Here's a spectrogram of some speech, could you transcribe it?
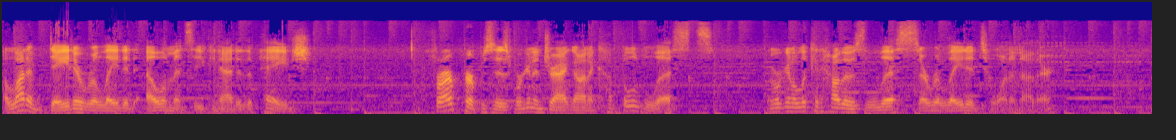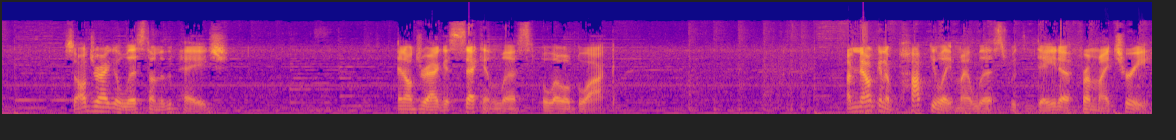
a lot of data related elements that you can add to the page. For our purposes, we're going to drag on a couple of lists and we're going to look at how those lists are related to one another. So I'll drag a list onto the page and I'll drag a second list below a block. I'm now going to populate my list with data from my tree.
